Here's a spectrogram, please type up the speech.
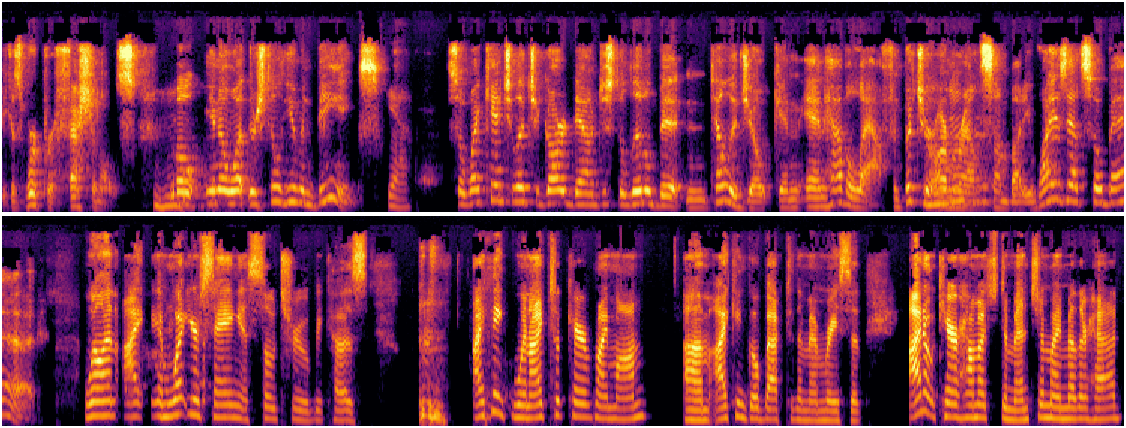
because we're professionals. Mm-hmm. Well, you know what? They're still human beings. Yeah So why can't you let your guard down just a little bit and tell a joke and and have a laugh and put your mm-hmm. arm around somebody? Why is that so bad? Well, and I and what you're saying is so true because I think when I took care of my mom, um, I can go back to the memories that I don't care how much dementia my mother had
